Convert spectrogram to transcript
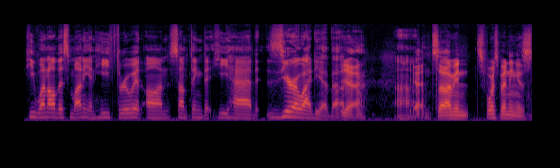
he won all this money, and he threw it on something that he had zero idea about. Yeah. Uh-huh. Yeah. So I mean, sports betting is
